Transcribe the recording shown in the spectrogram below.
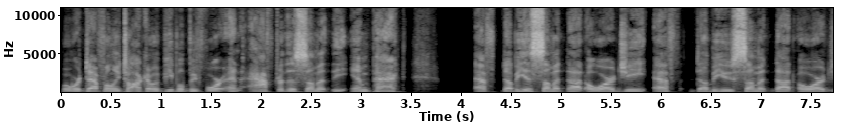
but we're definitely talking with people before and after the summit, the impact. FWSummit.org, FWSummit.org.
